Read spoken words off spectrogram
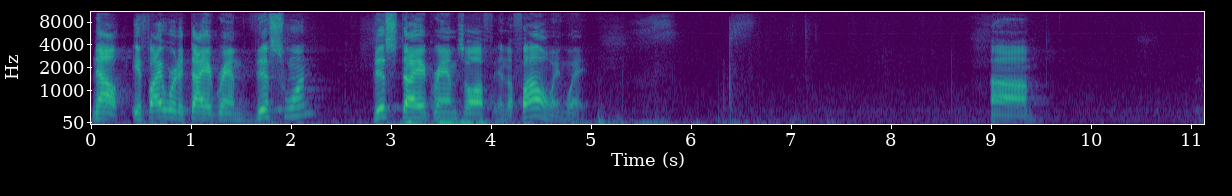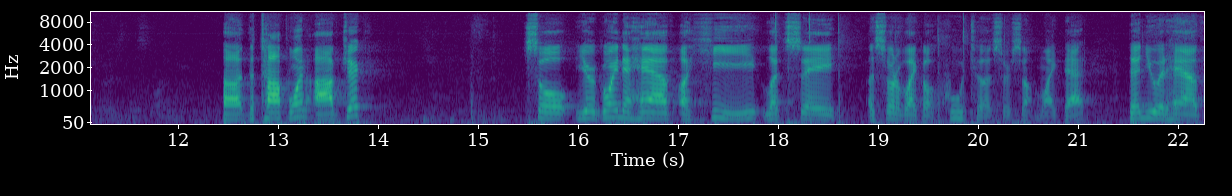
now, if I were to diagram this one, this diagrams off in the following way. Um, uh, the top one, object. So you're going to have a he, let's say a sort of like a hutus or something like that. Then you would have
